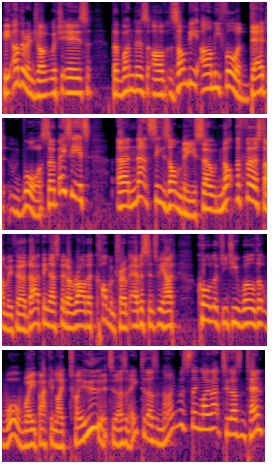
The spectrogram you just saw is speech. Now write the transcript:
the other enjoyment, which is the wonders of Zombie Army 4 Dead War. So basically, it's uh, Nazi zombies. So, not the first time we've heard that. I think that's been a rather common trope ever since we had Call of Duty World at War way back in like 20, 2008, 2009 was a thing like that, 2010,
